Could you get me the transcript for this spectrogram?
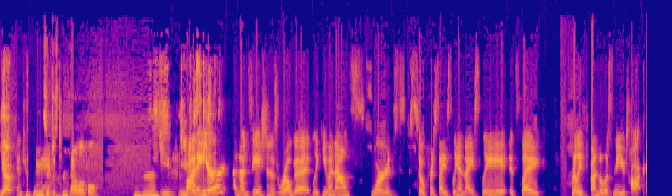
Yep. Interesting. Things are just indelible. Mhm. You, you Bonnie, just your enunciation is real good. Like you announce words so precisely and nicely. It's like really fun to listen to you talk.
